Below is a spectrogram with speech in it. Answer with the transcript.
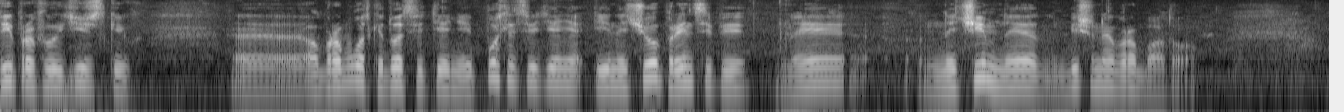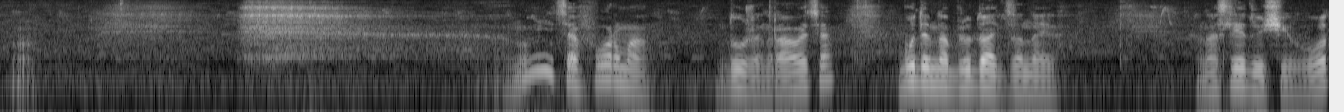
Дві профілактичних е, обработки до цвітіння і після цвітіння, і нічого, в принципі, не, нічим не, більше не обрабатував. Ну, мені ця форма дуже подобається. Будемо наблюдати за нею на слідуючий год.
